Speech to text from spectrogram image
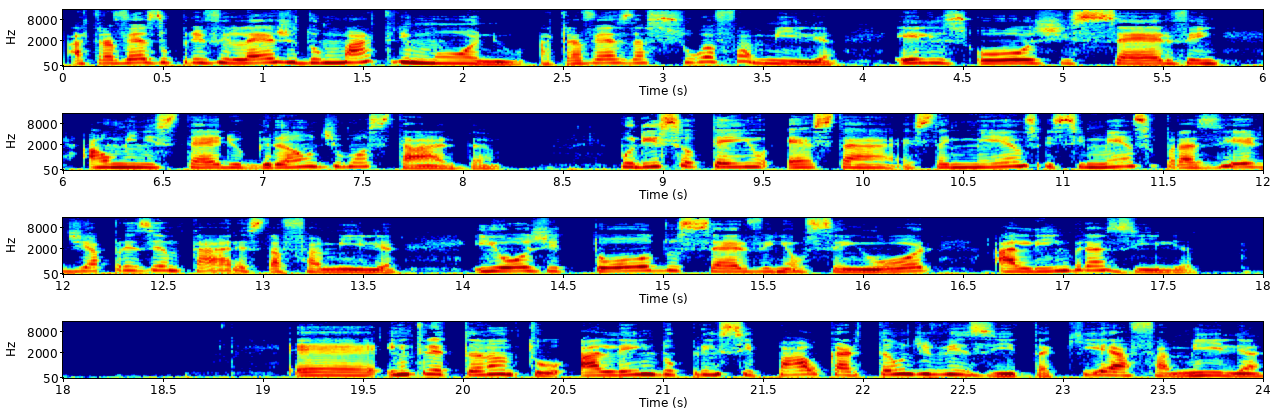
através do privilégio do matrimônio, através da sua família, eles hoje servem ao Ministério Grão de Mostarda. Por isso eu tenho esta, esta imenso, esse imenso prazer de apresentar esta família. E hoje todos servem ao Senhor ali em Brasília. É, entretanto, além do principal cartão de visita, que é a família,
